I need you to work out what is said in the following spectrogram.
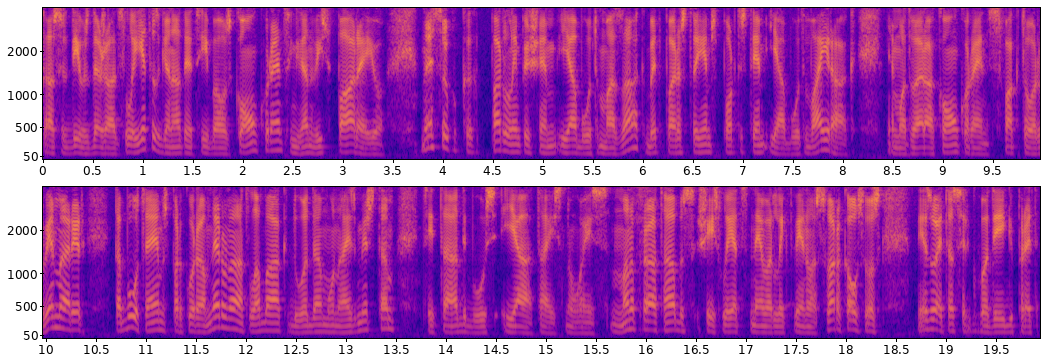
Tās ir divas dažādas lietas, gan attiecībā uz konkurenci, gan visu pārējo. Nesaku, ka paralimpiešiem jābūt mazāk, bet parastajiem sportistiem jābūt vairāk. Ņemot vērā konkurences faktoru, vienmēr ir tabū tēmas, par kurām nerunāt, labāk dodam un aizmirstam, citādi būs jātaisnojas. Manuprāt, abas šīs lietas nevar likt vienos svara kausos, diez vai tas ir godīgi pret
